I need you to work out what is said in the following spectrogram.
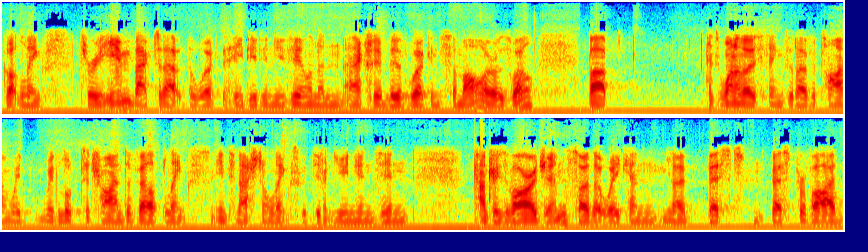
got links through him back to that the work that he did in New Zealand and actually a bit of work in Samoa as well. But it's one of those things that over time we'd, we'd look to try and develop links, international links with different unions in countries of origin so that we can, you know, best, best provide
